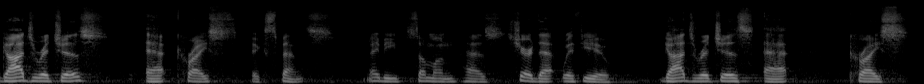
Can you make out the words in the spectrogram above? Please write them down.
God's riches at Christ's expense. Maybe someone has shared that with you. God's riches at Christ's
